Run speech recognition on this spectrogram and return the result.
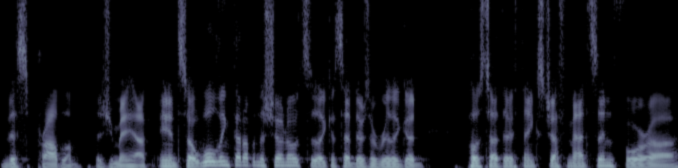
this problem that you may have and so we'll link that up in the show notes so like i said there's a really good post out there thanks jeff madsen for uh,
